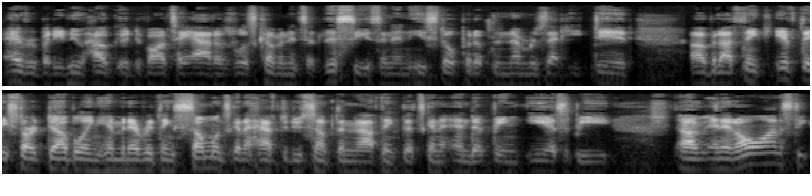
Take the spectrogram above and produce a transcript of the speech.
everybody knew how good Davante Adams was coming into this season, and he still put up the numbers that he did. Uh, but I think if they start doubling him and everything, someone's going to have to do something, and I think that's going to end up being ESB. Um, and in all honesty,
